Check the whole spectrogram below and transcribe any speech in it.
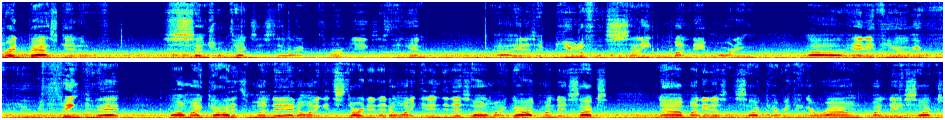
breadbasket of Central Texas that I am currently existing in. Uh, it is a beautiful sunny Monday morning, uh, and if you if you think that oh my God, it's Monday. I don't want to get started. I don't want to get into this. Oh my God, Monday sucks. No, Monday doesn't suck. Everything around Monday sucks.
